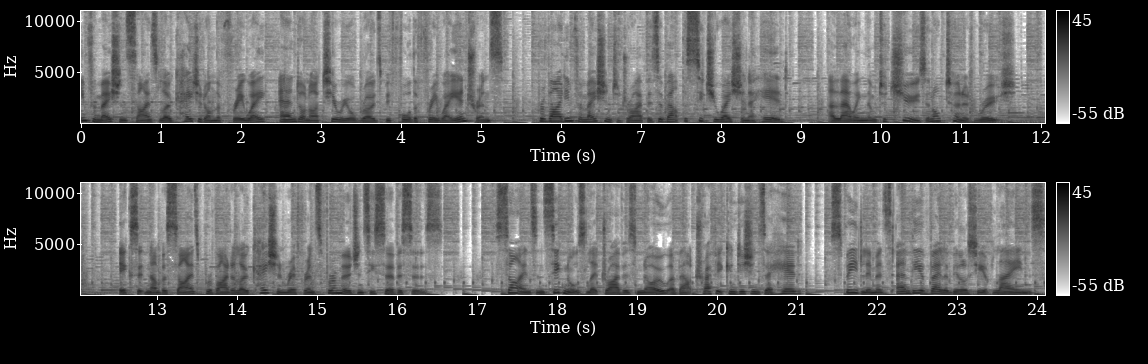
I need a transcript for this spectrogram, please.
Information signs located on the freeway and on arterial roads before the freeway entrance provide information to drivers about the situation ahead, allowing them to choose an alternate route. Exit number signs provide a location reference for emergency services. Signs and signals let drivers know about traffic conditions ahead, speed limits, and the availability of lanes.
